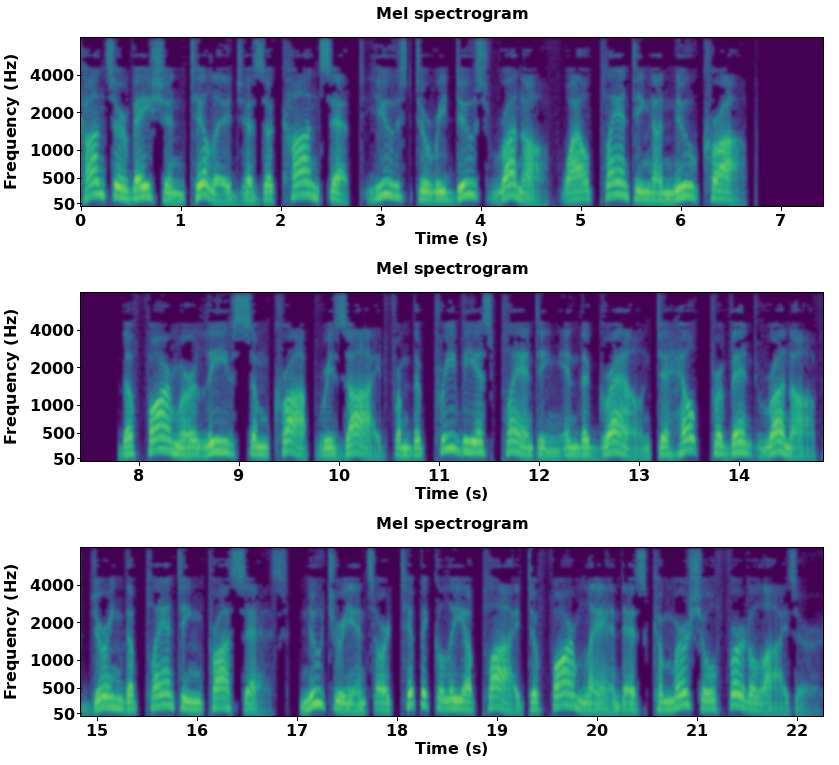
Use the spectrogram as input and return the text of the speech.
Conservation tillage is a concept used to reduce runoff while planting a new crop. The farmer leaves some crop reside from the previous planting in the ground to help prevent runoff during the planting process. Nutrients are typically applied to farmland as commercial fertilizer,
